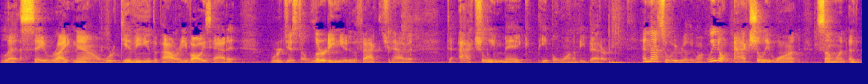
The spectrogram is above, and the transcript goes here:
let's say right now we're giving you the power. You've always had it. We're just alerting you to the fact that you have it to actually make people want to be better. And that's what we really want. We don't actually want someone,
